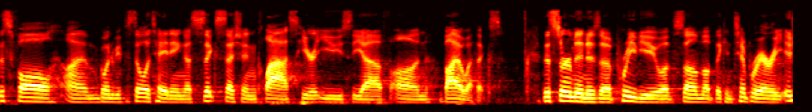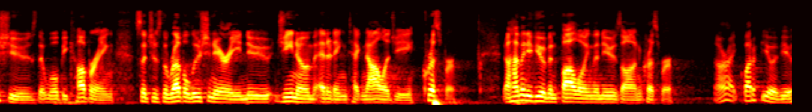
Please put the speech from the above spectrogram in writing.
This fall, I'm going to be facilitating a six session class here at UUCF on bioethics. This sermon is a preview of some of the contemporary issues that we'll be covering, such as the revolutionary new genome editing technology, CRISPR. Now, how many of you have been following the news on CRISPR? All right, quite a few of you.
